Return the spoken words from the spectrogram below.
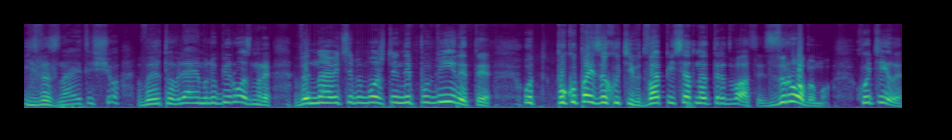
І ви знаєте що? Виготовляємо любі розміри. Ви навіть собі можете не повірити. От покупець захотів 2,50 на 3,20. Зробимо. Хотіли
